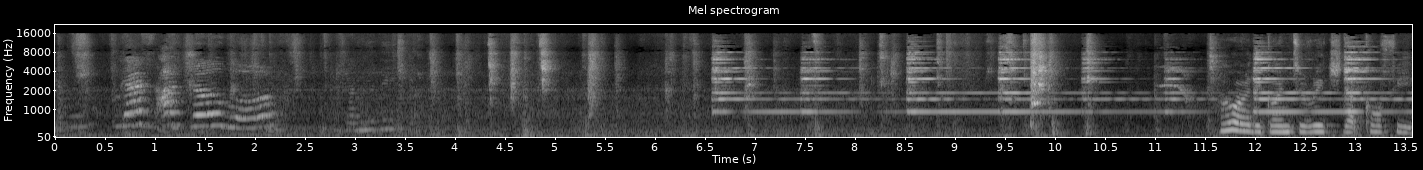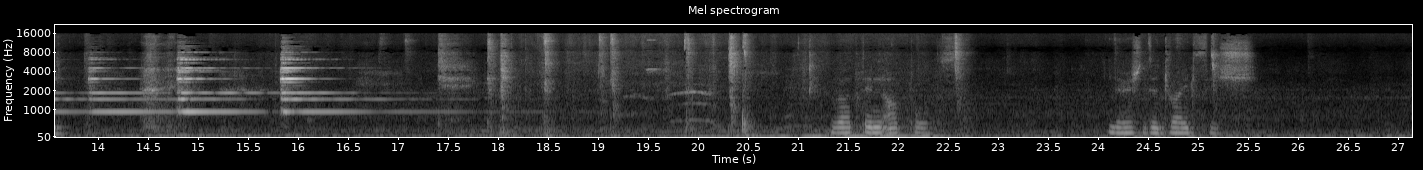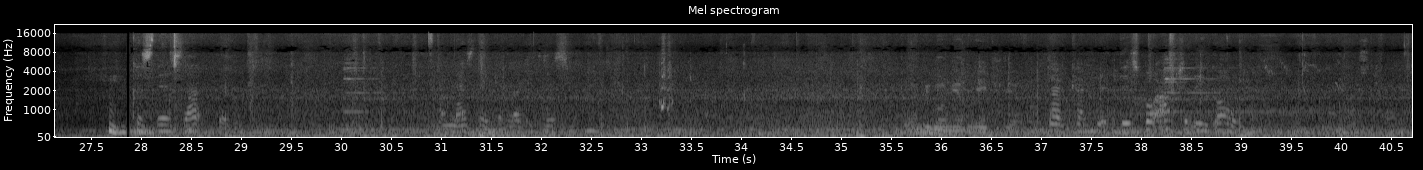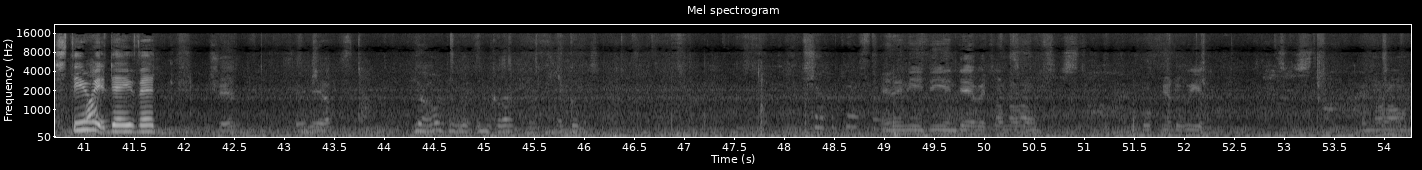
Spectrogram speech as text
How are they going to reach that coffee? Rotten apples. There's the dried fish. Because there's that thing. Unless they can look at this one. Don't be going near the edge there. Dad, can th- this boat actually go? Steer What? it, David. Michelle, stay there. You're holding it incorrectly. My goodness. And then Eddie and David turn around. Look near the wheel. Turn around.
